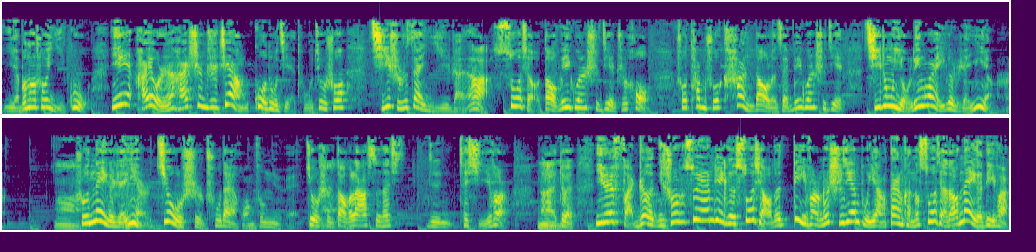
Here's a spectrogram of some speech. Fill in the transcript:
也不能说已故，因为还有人还甚至这样过度解读，就是说，其实，在蚁人啊缩小到微观世界之后，说他们说看到了在微观世界，其中有另外一个人影儿。啊，说那个人影就是初代黄蜂女，就是道格拉斯他这他媳妇儿，哎、对，因为反正你说虽然这个缩小的地方跟时间不一样，但是可能缩小到那个地方，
